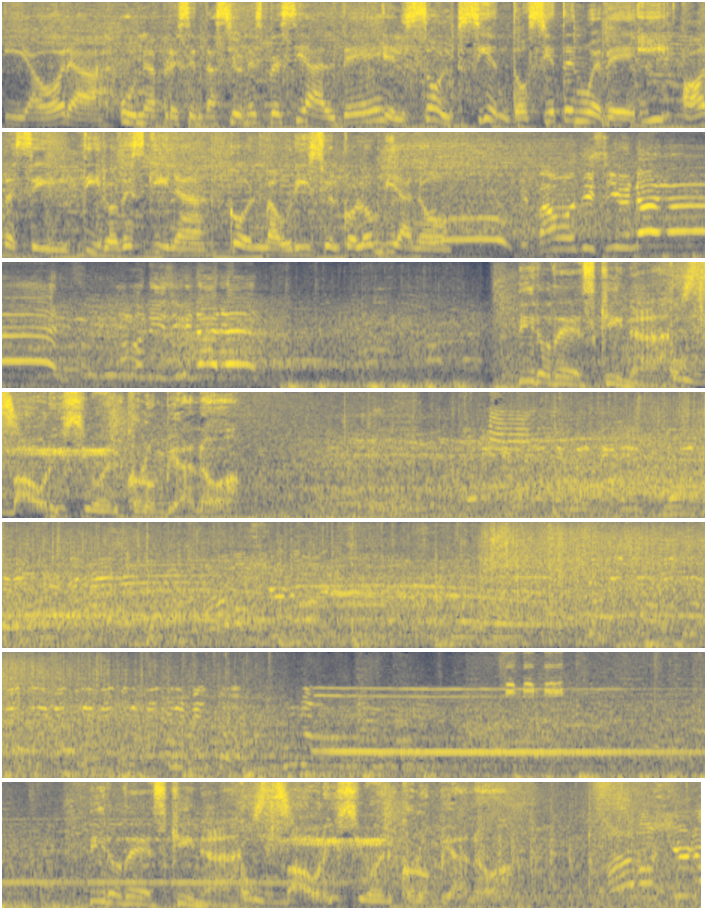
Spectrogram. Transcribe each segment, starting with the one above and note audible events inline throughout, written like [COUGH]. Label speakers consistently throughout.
Speaker 1: Y ahora, una presentación especial de El Sol 1079 y Odyssey, tiro de esquina, con Mauricio el Colombiano.
Speaker 2: ¡Vamos DC United! ¡Vamos DC United!
Speaker 3: Tiro de esquina con Mauricio el Colombiano. Tiro de esquina con Mauricio el Colombiano.
Speaker 2: ¡Vamos United!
